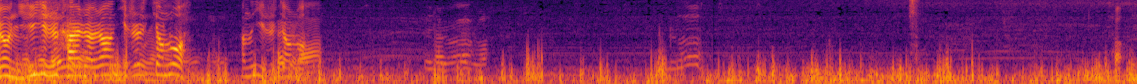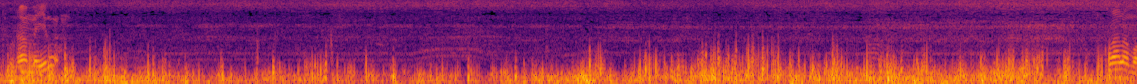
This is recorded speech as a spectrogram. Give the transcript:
用，你就一直开着，让一直降落，让它一直降落。操，土山没了。关了吗？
